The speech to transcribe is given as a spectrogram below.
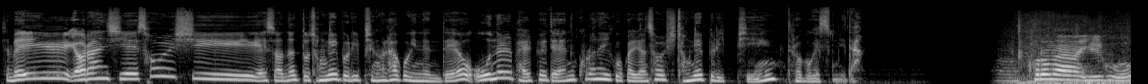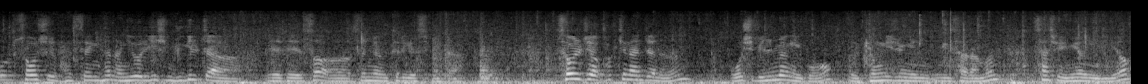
자, 매일 11시에 서울시에서는 또 정례 브리핑을 하고 있는데요. 오늘 발표된 코로나19 관련 서울시 정례 브리핑 들어보겠습니다. 코로나19 서울시 발생 현황 2월 26일자에 대해서 어, 설명드리겠습니다. 서울 지역 확진 환자는 51명이고 격리 중인 사람은 42명이며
